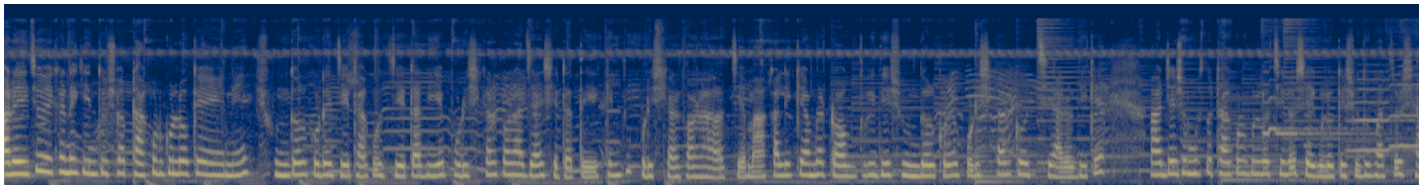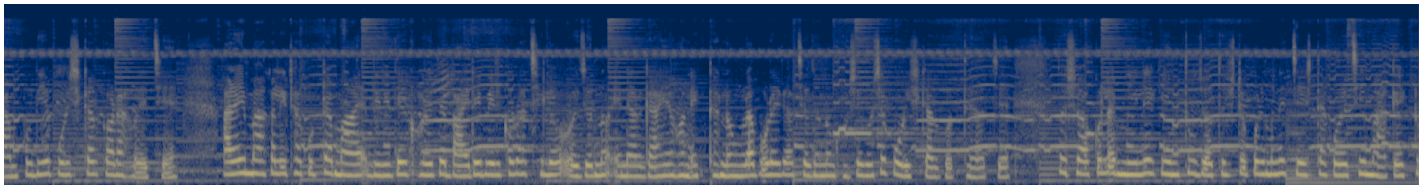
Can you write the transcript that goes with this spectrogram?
আর এই যে এখানে কিন্তু সব ঠাকুরগুলোকে এনে সুন্দর করে যে ঠাকুর যেটা দিয়ে পরিষ্কার করা যায় সেটাতে কিন্তু পরিষ্কার করা হচ্ছে। মা কালীকে আমরা টক দই দিয়ে সুন্দর করে পরিষ্কার করছি আর ওদিকে আর যে সমস্ত ঠাকুরগুলো ছিল সেগুলোকে শুধুমাত্র শ্যাম্পু দিয়ে পরিষ্কার করা হয়েছে। আর এই মা কালী ঠাকুরটা মা দিদিদের ঘরেতে বাইরে বের করা ছিল, ওই জন্য এনার গায়ে অনেকটা নোংরা পড়ে গেছে, ওই জন্য ঘষে ঘষে পরিষ্কার করতে হচ্ছে। তো সকলে মিলে কিন্তু যথেষ্ট পরিমাণে চেষ্টা করেছি মাকে একটু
